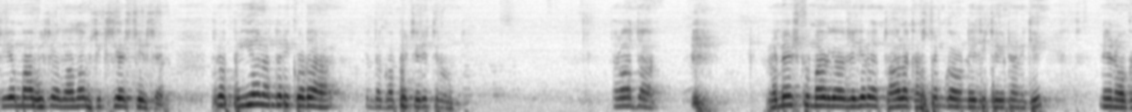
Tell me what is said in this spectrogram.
సీఎం ఆఫీస్లో దాదాపు సిక్స్ ఇయర్స్ చేశారు సో పిఏలందరికీ కూడా ఇంత గొప్ప చరిత్ర ఉంది. తర్వాత రమేష్ కుమార్ గారి దగ్గర చాలా కష్టంగా ఉండేది చేయడానికి నేను ఒక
